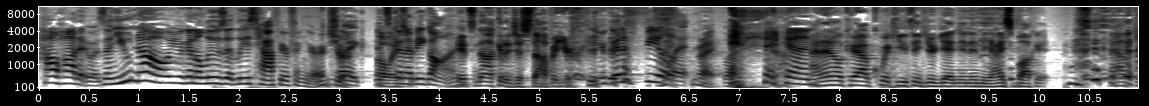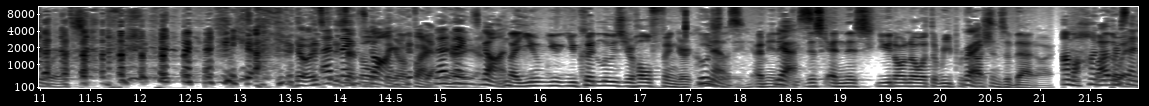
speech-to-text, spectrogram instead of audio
how hot it was? And you know you're going to lose at least half your finger. Like it's Oh, going to be gone. It's not going to just stop at your. you're going to feel it. right, like, And and I don't care how quick you think you're getting it in the ice bucket afterwards. yeah, no, it's that going to set thing's the whole gone. thing on fire. That Yeah, thing's yeah. gone. Like you, you, you could lose your whole finger. Who easily. knows? I mean, Yes. it, this and this, you don't know what the repercussions of that are. I'm By the 100% way, in.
